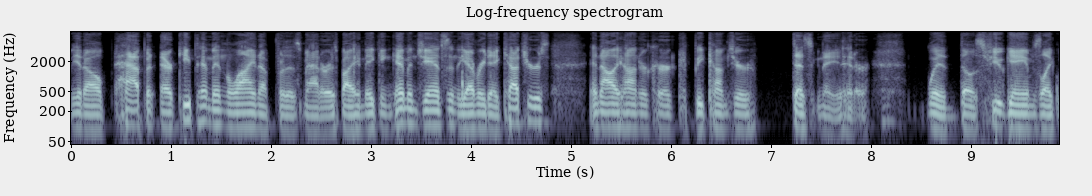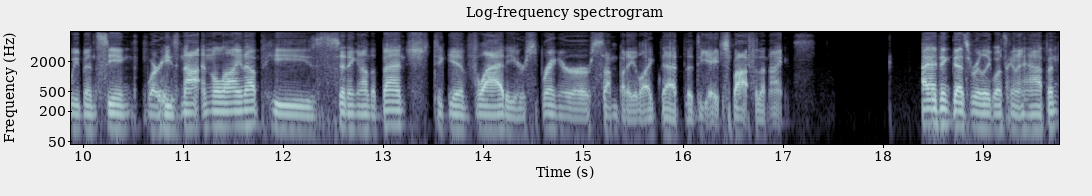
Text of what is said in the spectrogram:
you know happen or keep him in the lineup for this matter is by making him and Jansen the everyday catchers, and Alejandro Kirk becomes your designated hitter. With those few games like we've been seeing where he's not in the lineup, he's sitting on the bench to give Vladdy or Springer or somebody like that the DH spot for the night. I think that's really what's going to happen.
